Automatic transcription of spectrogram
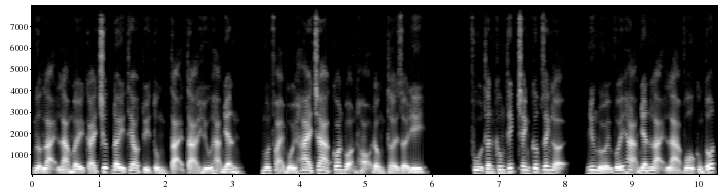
ngược lại là mấy cái trước đây theo tùy tùng tại tả hữu hạ nhân, muốn phải bồi hai cha con bọn họ đồng thời rời đi. Phụ thân không thích tranh cướp danh lợi, nhưng đối với hạ nhân lại là vô cùng tốt,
